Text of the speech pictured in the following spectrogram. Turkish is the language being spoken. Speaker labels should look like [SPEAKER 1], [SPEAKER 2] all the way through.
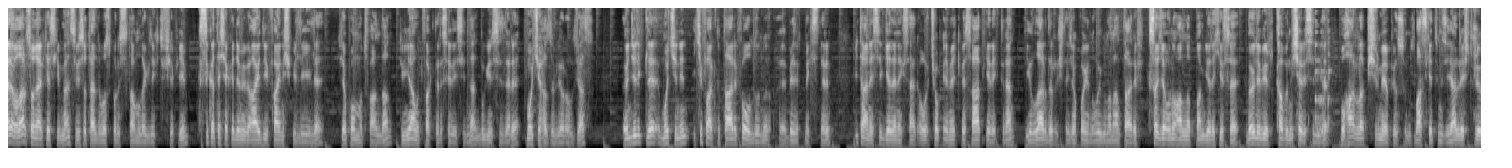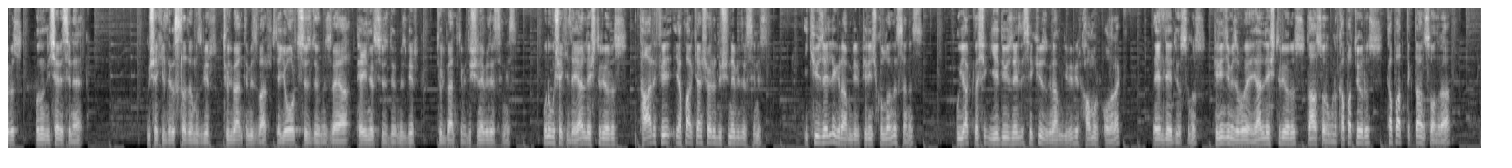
[SPEAKER 1] Merhabalar, Soner Keskin ben. Swiss Otel'de Bosporus İstanbul Egzekutif Şefiyim. Kısık Ateş Akademi ve ID Fine İşbirliği ile Japon mutfağından, Dünya Mutfakları serisinden bugün sizlere mochi hazırlıyor olacağız. Öncelikle mochi'nin iki farklı tarifi olduğunu e, belirtmek isterim. Bir tanesi geleneksel, o çok emek ve saat gerektiren, yıllardır işte Japonya'da uygulanan tarif. Kısaca onu anlatmam gerekirse, böyle bir kabın içerisinde buharla pişirme yapıyorsunuz. Basketimizi yerleştiriyoruz. Bunun içerisine bu şekilde ısladığımız bir tülbentimiz var. İşte yoğurt süzdüğümüz veya peynir süzdüğümüz bir tülbent gibi düşünebilirsiniz. Bunu bu şekilde yerleştiriyoruz. Tarifi yaparken şöyle düşünebilirsiniz. 250 gram bir pirinç kullanırsanız bu yaklaşık 750-800 gram gibi bir hamur olarak elde ediyorsunuz. Pirincimizi buraya yerleştiriyoruz. Daha sonra bunu kapatıyoruz. Kapattıktan sonra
